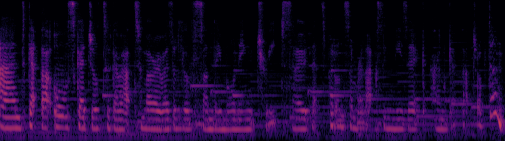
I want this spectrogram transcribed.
and get that all scheduled to go out tomorrow as a little Sunday morning treat. So let's put on some relaxing music and get that job done.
